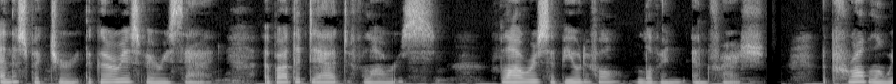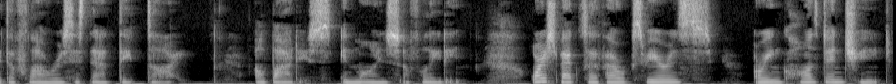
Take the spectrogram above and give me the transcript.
in this picture, the girl is very sad about the dead flowers. Flowers are beautiful, loving, and fresh. The problem with the flowers is that they die. Our bodies and minds are fleeting. All aspects of our experience are in constant change.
